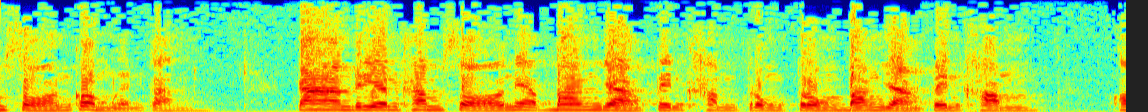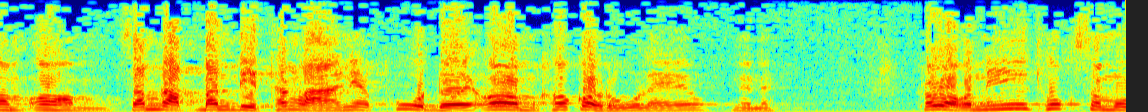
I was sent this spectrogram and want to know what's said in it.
ำสอนก็เหมือนกัน การเรียนคำสอนเนี่ยบางอย่างเป็นคำตรงๆ บางอย่างเป็นคำอ้อมๆสำหรับบัณฑิตทั้งหลายเนี่ยพูดโดยอ้อมเขาก็รู้แล้วเนี่ยนะเขาบอกว่านี้ทุกสมุ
